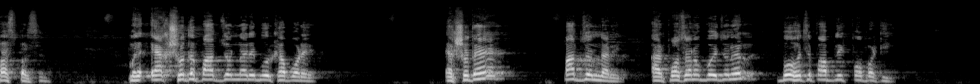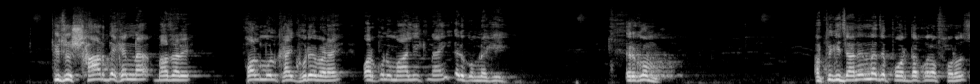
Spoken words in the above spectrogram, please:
পাঁচ পার্সেন্ট মানে একশোতে পাঁচজন নারী বোরখা পরে। একশোতে পাঁচজন নারী। আর পঁচানব্বই জনের বউ হচ্ছে পাবলিক প্রপার্টি কিছু সার দেখেন না বাজারে? ফলমূল খায়, ঘুরে বেড়ায়। ওর কোনো মালিক নাই, এরকম নাকি? এরকম? আপনি কি জানেন না যে পর্দা করা ফরজ?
